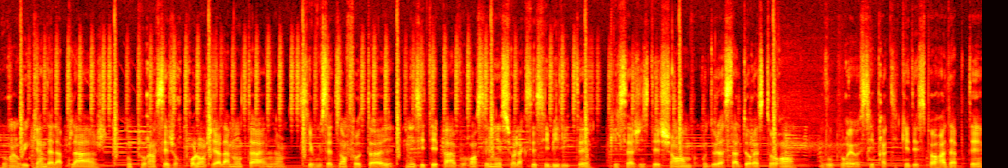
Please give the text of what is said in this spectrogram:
pour un week-end à la plage ou pour un séjour prolongé à la montagne. Si vous êtes en fauteuil, n'hésitez pas à vous renseigner sur l'accessibilité qu'il s'agisse des chambres ou de la salle de restaurant. Vous pourrez aussi pratiquer des sports adaptés.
